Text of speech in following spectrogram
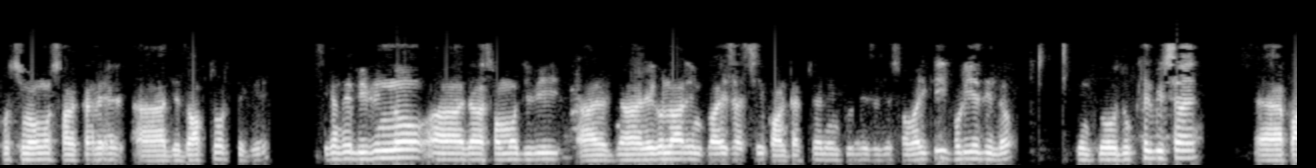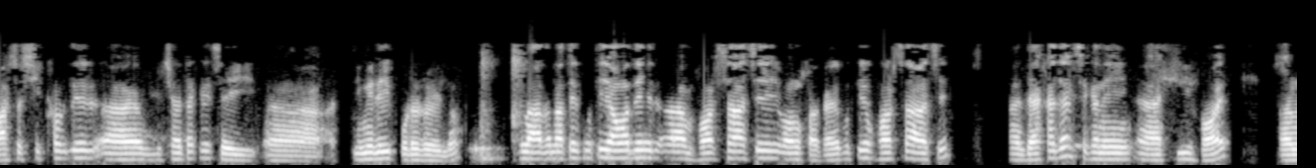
পশ্চিমবঙ্গ সরকারের যে দপ্তর থেকে সেখান থেকে বিভিন্ন যারা শ্রমজীবী আর রেগুলার এমপ্লয়িজ আছে কন্ট্রাকচুয়াল এমপ্লয়িজ আছে, সবাইকেই ভরিয়ে দিল। কিন্তু দুঃখের বিষয় পার্শ্ব শিক্ষকদের বিষয়টাকে সেই টিমেরই পড়ে রইল। আদালতের প্রতি আমাদের ভরসা আছে এবং সরকারের প্রতিও ভরসা আছে। দেখা যাক সেখানে কি হয়। কারণ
